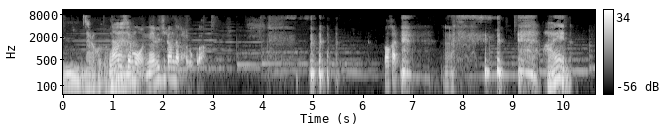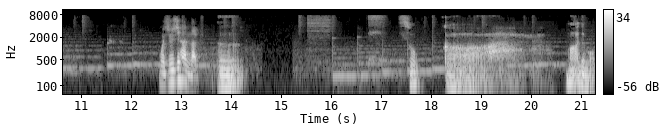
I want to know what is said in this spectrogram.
うん、なるほど、ね。なんせもう寝る時間だから、僕は。わかる早いな。もう10時半になる。うん。そっか。まあでも、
